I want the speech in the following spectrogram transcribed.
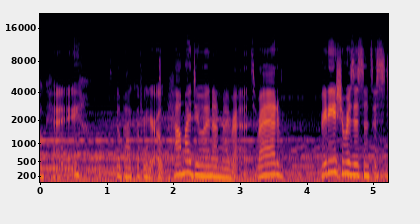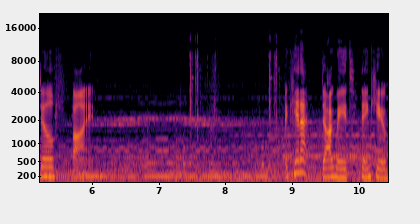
Okay, let's go back over here. Oh, how am I doing on my reds? Red radiation resistance is still fine. I cannot Dogmeat. Thank you.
